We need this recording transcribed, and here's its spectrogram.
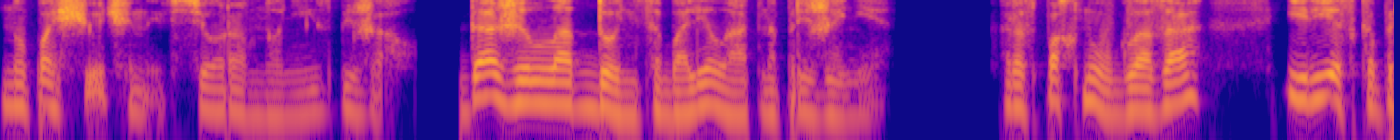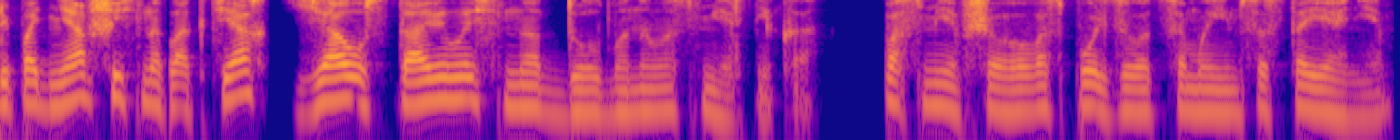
Но пощечины все равно не избежал. Даже ладонь заболела от напряжения. Распахнув глаза, и, резко приподнявшись на локтях, я уставилась на долбанного смертника, посмевшего воспользоваться моим состоянием,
